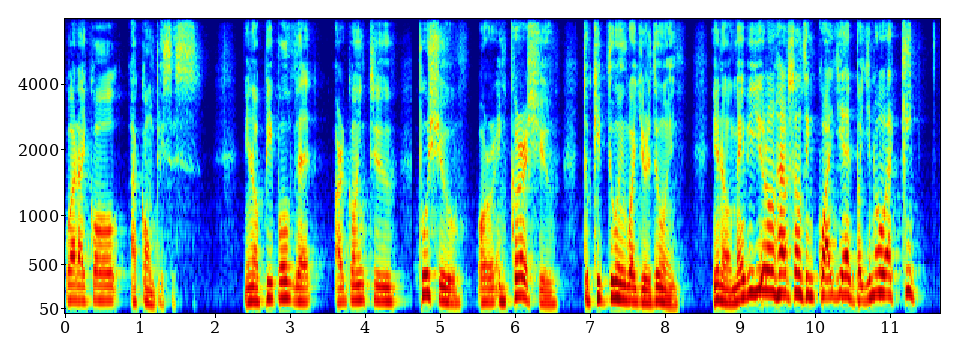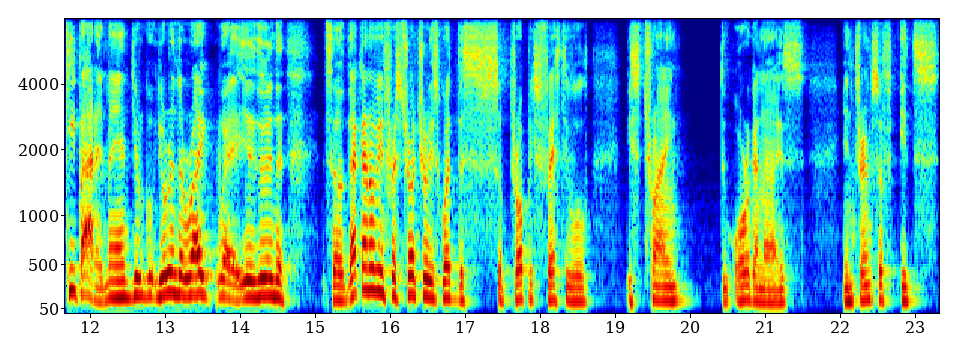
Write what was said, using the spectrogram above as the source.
what I call accomplices, you know, people that are going to push you or encourage you to keep doing what you're doing. You know, maybe you don't have something quite yet, but you know what? Keep keep at it, man. You're you're in the right way. You're doing the so that kind of infrastructure is what the Subtropics Festival is trying to organize in terms of its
